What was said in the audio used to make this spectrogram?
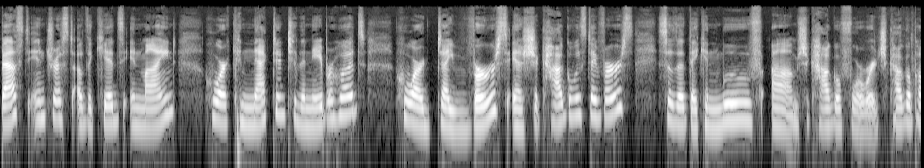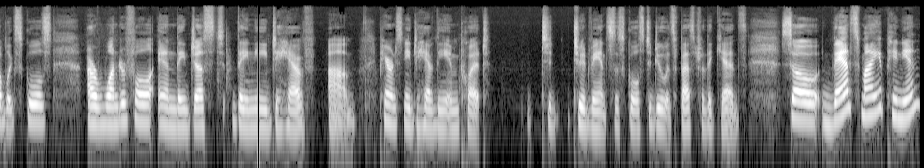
best interest of the kids in mind, who are connected to the neighborhoods, who are diverse as Chicago is diverse, so that they can move um, Chicago forward. Chicago public schools are wonderful, and they just they need to have um, parents need to have the input to to advance the schools to do what's best for the kids. So that's my opinion.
